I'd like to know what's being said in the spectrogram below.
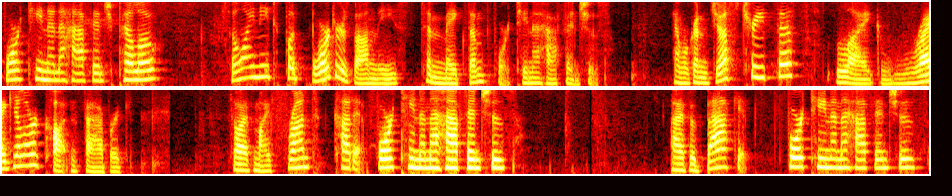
14 and a half inch pillow, so I need to put borders on these to make them 14 and a half inches. And we're going to just treat this like regular cotton fabric. So I have my front cut at 14 and a half inches. I have a back at 14 and a half inches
